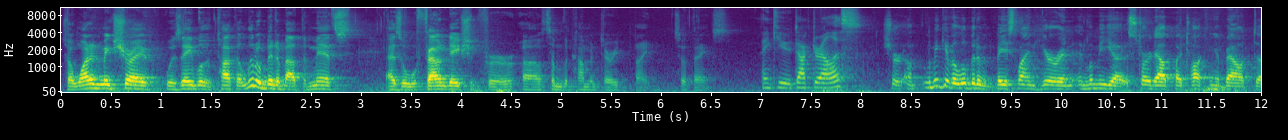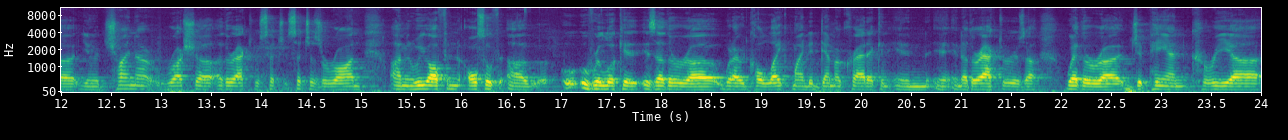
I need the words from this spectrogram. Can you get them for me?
So I wanted to make sure I was able to talk a little bit about the myths as a foundation for uh, some of the commentary tonight. So thanks. Thank you. Dr. Ellis? Sure. Um, let me give a little bit of a baseline here, and, and let me uh, start out by talking about uh, you know China, Russia, other actors such, such as Iran, um, and we often also uh, overlook is other uh, what I would call like-minded democratic and, other actors, uh, whether uh, Japan, Korea,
